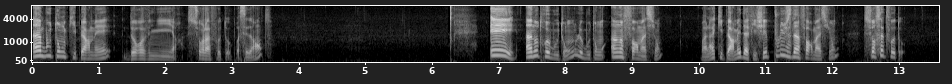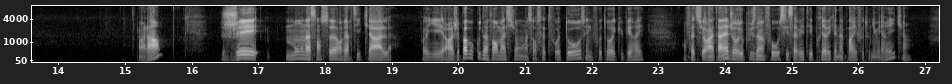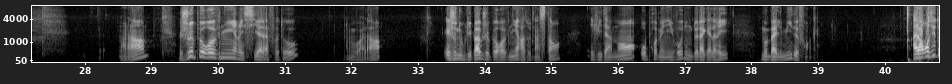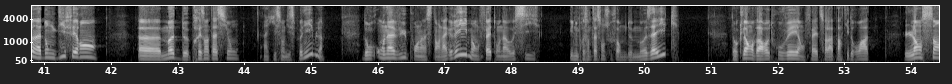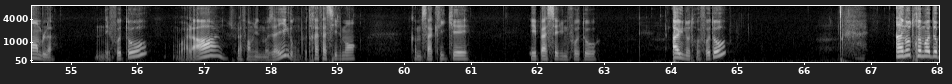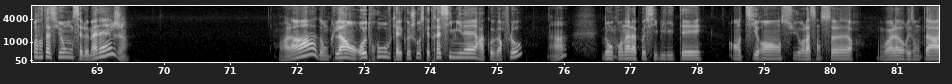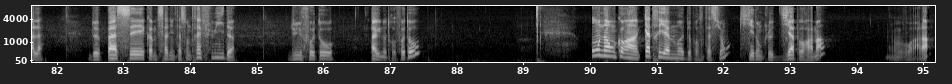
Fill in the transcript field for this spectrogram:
Un bouton qui permet de revenir sur la photo précédente. Et un autre bouton, le bouton Information, voilà, qui permet d'afficher plus d'informations sur cette photo. Voilà. J'ai mon ascenseur vertical. Vous voyez, alors j'ai pas beaucoup d'informations hein, sur cette photo. C'est une photo récupérée en fait sur Internet. J'aurais eu plus d'infos si ça avait été pris avec un appareil photo numérique. Voilà. Je peux revenir ici à la photo. Voilà. Et je n'oublie pas que je peux revenir à tout instant, évidemment, au premier niveau donc de la galerie MobileMe de Franck. Alors ensuite, on a donc différents euh, modes de présentation hein, qui sont disponibles. Donc on a vu pour l'instant la grille, mais en fait on a aussi une présentation sous forme de mosaïque. Donc là on va retrouver en fait sur la partie droite l'ensemble des photos. Voilà, sous la forme d'une mosaïque. Donc on peut très facilement, comme ça, cliquer et passer d'une photo à une autre photo. Un autre mode de présentation, c'est le manège. Voilà, donc là on retrouve quelque chose qui est très similaire à Coverflow. Hein. Donc on a la possibilité, en tirant sur l'ascenseur, voilà horizontal, de passer comme ça d'une façon très fluide d'une photo à une autre photo. On a encore un quatrième mode de présentation, qui est donc le diaporama. Voilà.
